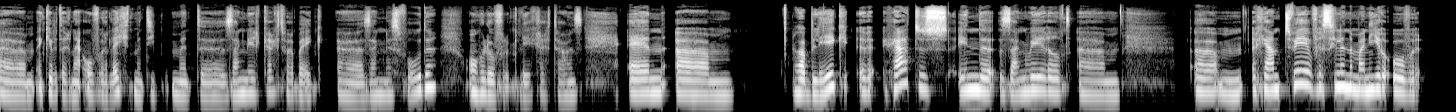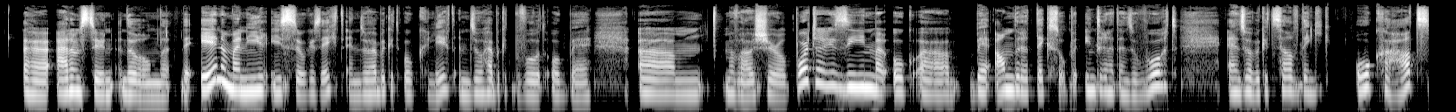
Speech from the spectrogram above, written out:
Um, ik heb het daarna overlegd met, die, met de zangleerkracht waarbij ik uh, zangles volgde. Ongelooflijke leerkracht trouwens. En um, wat bleek, er gaat dus in de zangwereld... Gaan twee verschillende manieren over uh, ademsteun de ronde. De ene manier is zo gezegd, en zo heb ik het ook geleerd, en zo heb ik het bijvoorbeeld ook bij um, mevrouw Cheryl Porter gezien, maar ook uh, bij andere teksten op het internet enzovoort. En zo heb ik het zelf, denk ik, ook gehad.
